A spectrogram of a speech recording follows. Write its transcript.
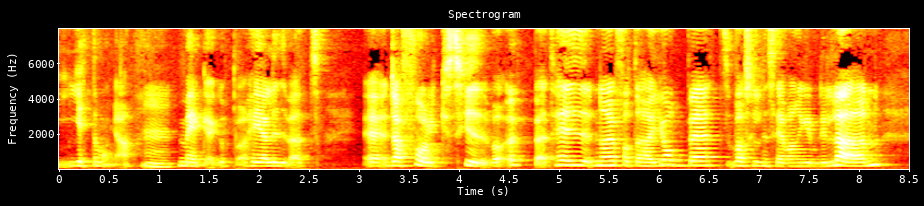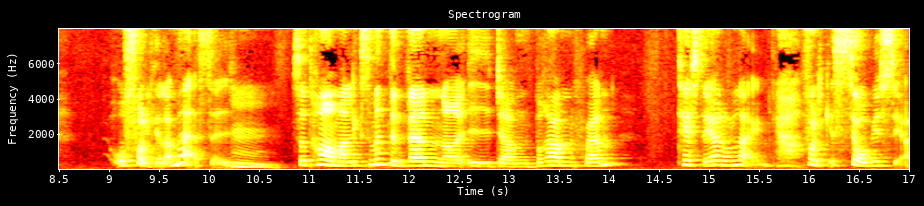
jättemånga Mm. megagrupper, Heja Livet. Eh, där folk skriver öppet, hej nu har jag fått det här jobbet, vad skulle ni säga var en rimlig lön? Och folk delar med sig. Mm. Så att har man liksom inte vänner i den branschen, testa det online. Folk är så bjussiga.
